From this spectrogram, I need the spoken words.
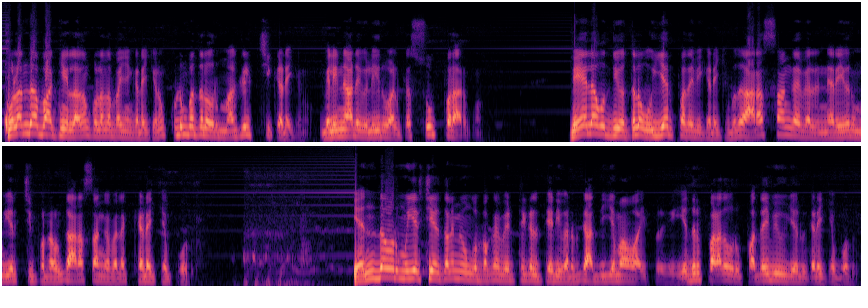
குழந்தை பாக்கியம் இல்லாத குழந்தை பாக்கியம் கிடைக்கணும். குடும்பத்துல ஒரு மகிழ்ச்சி கிடைக்கணும். வெளிநாடு வெளியூர் வாழ்க்கை சூப்பரா இருக்கும். வேலை உத்தியோகத்துல உயர் பதவி கிடைக்கும் போது அரசாங்க வேலை நிறைய பேர் முயற்சி பண்றவங்களுக்கு அரசாங்க வேலை கிடைக்க போகுது. எந்த ஒரு முயற்சி எடுத்தாலுமே உங்க பக்கம் வெற்றிகள் தேடி வர்றதுக்கு அதிகமா வாய்ப்பு இருக்கு. எதிர்பாராத ஒரு பதவி உயர்வு கிடைக்க போகுது.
